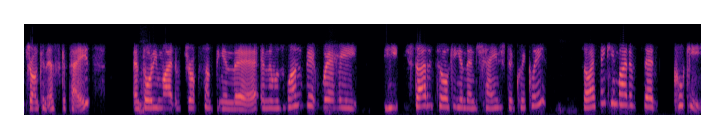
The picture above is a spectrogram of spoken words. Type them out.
drunken escapades and thought he might have dropped something in there. And there was one bit where he, he started talking and then changed it quickly. So I think he might have said cookie.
